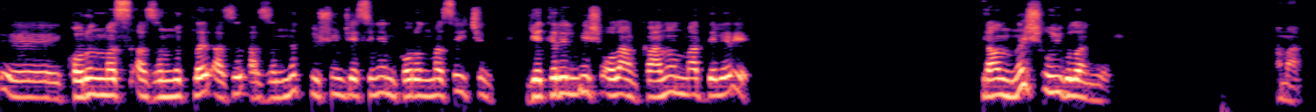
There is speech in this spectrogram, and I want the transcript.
e, korunması, azınlıklı azınlık düşüncesinin korunması için getirilmiş olan kanun maddeleri yanlış uygulanıyor. Ama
